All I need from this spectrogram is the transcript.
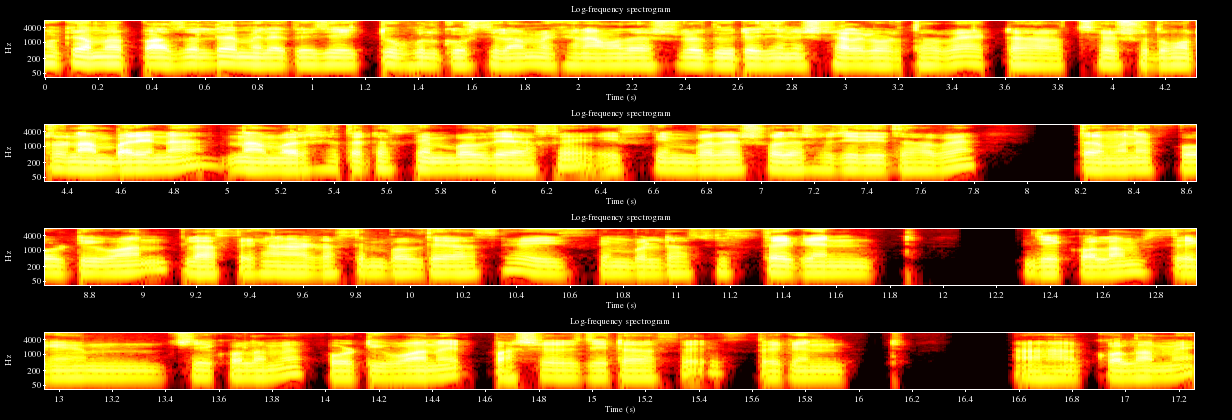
ওকে আমরা পাজলটা মেলাতে যেয়ে একটু ভুল করছিলাম। এখানে আমাদের আসলে দুইটা জিনিস খেয়াল করতে হবে। একটা হচ্ছে শুধুমাত্র নাম্বারই না, নাম্বারের সাথে একটা সিম্বল দেওয়া আছে। এই সিম্বলের সোজাসুজি দিতে হবে। তার মানে 41 প্লাস এখানে আরেকটা সিম্বল দেওয়া আছে। এই সিম্বলটা হচ্ছে সেকেন্ড যে কলাম, সেকেন্ড যে কলামে 41 এর পাশের যেটা আছে সেকেন্ড কলামে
